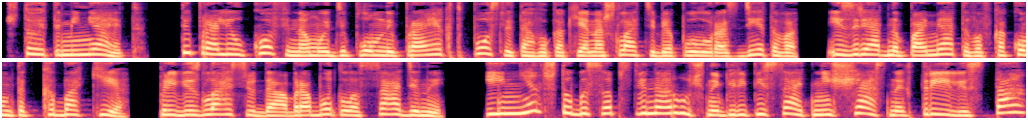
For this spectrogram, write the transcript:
«Что это меняет? Ты пролил кофе на мой дипломный проект после того, как я нашла тебя полураздетого, изрядно помятого в каком-то кабаке, привезла сюда, обработала ссадины. И нет, чтобы собственноручно переписать несчастных три листа,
